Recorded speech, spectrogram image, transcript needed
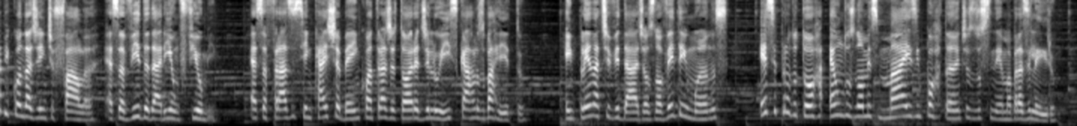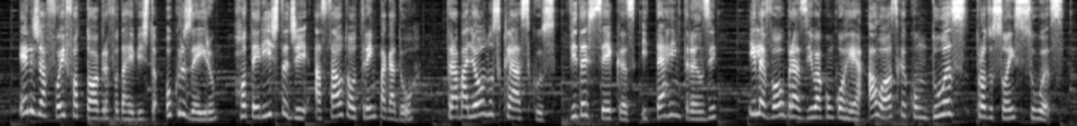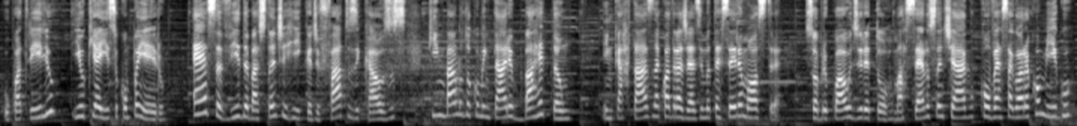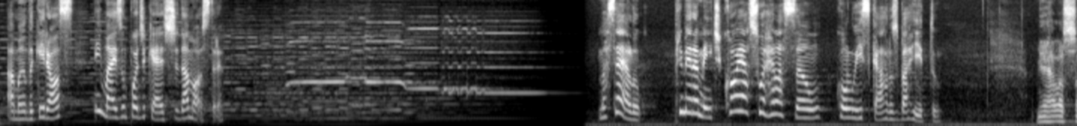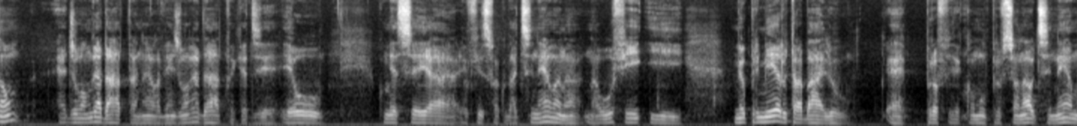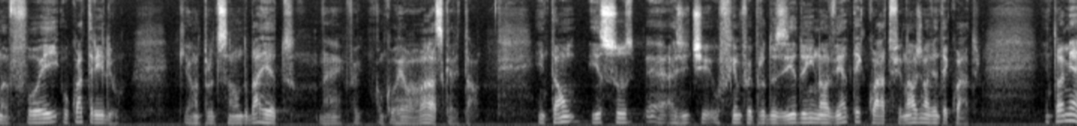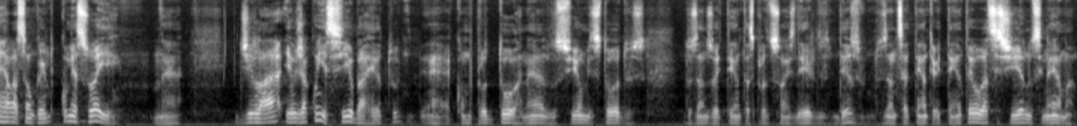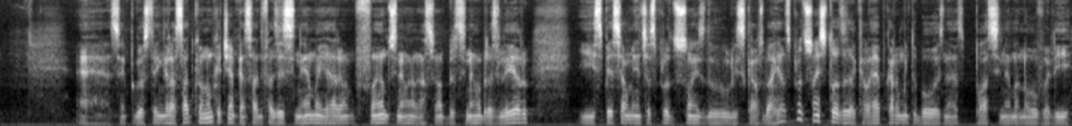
Sabe quando a gente fala, essa vida daria um filme? Essa frase se encaixa bem com a trajetória de Luiz Carlos Barreto. Em plena atividade aos 91 anos, esse produtor é um dos nomes mais importantes do cinema brasileiro. Ele já foi fotógrafo da revista O Cruzeiro, roteirista de Assalto ao Trem Pagador, trabalhou nos clássicos Vidas Secas e Terra em Transe e levou o Brasil a concorrer ao Oscar com duas produções suas, O Quatrilho e O Que É Isso, Companheiro. É essa vida bastante rica de fatos e causos que embala o documentário Barretão, em cartaz na 43ª Mostra, sobre o qual o diretor Marcelo Santiago conversa agora comigo, Amanda Queiroz, em mais um podcast da Mostra. Marcelo, primeiramente, qual é a sua relação com Luiz Carlos Barreto? Minha relação é de longa data, né? Ela vem de longa data, quer dizer, eu comecei a, eu fiz faculdade de cinema na, na UF e meu primeiro trabalho é, prof, como profissional de cinema foi o Quatrilho, que é uma produção do Barreto, né? Foi concorreu ao Oscar e tal. Então, isso, é, a gente, o filme foi produzido em 94, final de 94. Então, a minha relação com ele começou aí, né? De lá, eu já conhecia o Barreto é, como produtor, né? Os filmes todos dos anos 80, as produções dele, desde os anos 70 e 80, eu assistia no cinema. É, sempre gostei. Engraçado que eu nunca tinha pensado em fazer cinema e era fã do cinema nacional, cinema brasileiro e especialmente as produções do Luiz Carlos Barreto. As produções todas daquela época eram muito boas, né? Pós-cinema novo ali.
